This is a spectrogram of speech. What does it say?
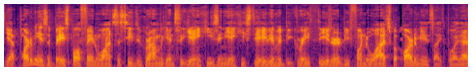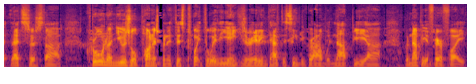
Yeah, part of me as a baseball fan wants to see DeGrom against the Yankees in Yankee Stadium. It'd be great theater. It'd be fun to watch. But part of me is like, boy, that that's just uh, cruel and unusual punishment at this point. The way the Yankees are hitting, to have to see DeGrom would not be uh, would not be a fair fight.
